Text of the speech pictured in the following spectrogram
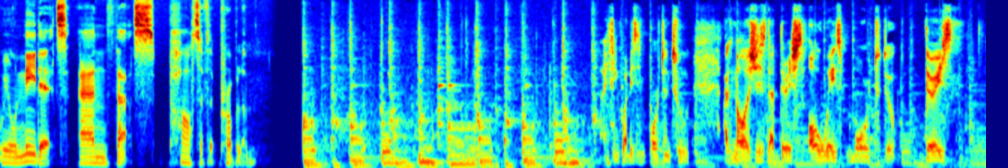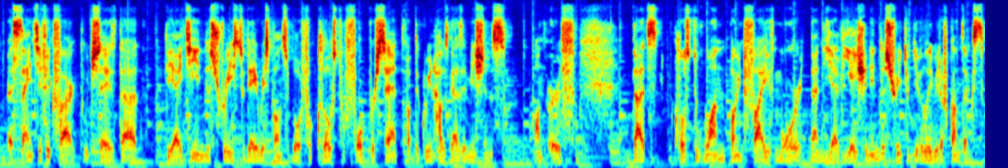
we all need it, and that's part of the problem. I think what is important to acknowledge is that there is always more to do. There is a scientific fact which says that the IT industry is today responsible for close to 4% of the greenhouse gas emissions on Earth. That's close to 1.5 more than the aviation industry, to give a little bit of context.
